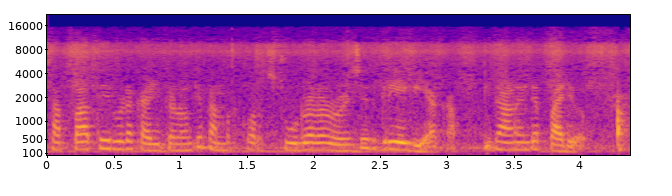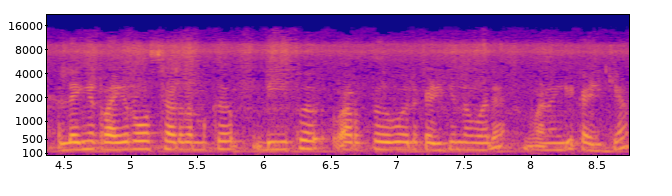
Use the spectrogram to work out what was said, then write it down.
ചപ്പാത്തിയിലൂടെ കഴിക്കണമെങ്കിൽ നമുക്ക് കുറച്ച് ചൂടുവെള്ളം ഒഴിച്ച് ഇത് ഗ്രേവി ആക്കാം. ഇതാണ് ഇതിന്റെ പരുവം. അല്ലെങ്കിൽ ഡ്രൈ റോസ്റ്റ് ആയിട്ട് നമുക്ക് ബീഫ് വറുത്തതുപോലെ കഴിക്കുന്ന പോലെ വേണമെങ്കിൽ കഴിക്കാം.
